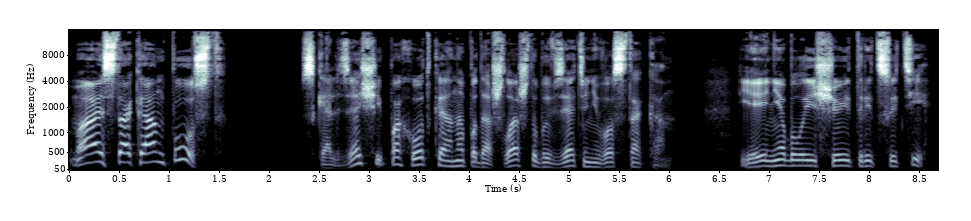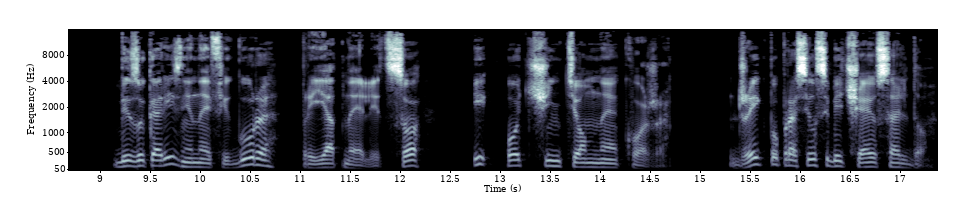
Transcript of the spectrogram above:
«Мой стакан пуст». Скользящей походкой она подошла, чтобы взять у него стакан. Ей не было еще и тридцати. Безукоризненная фигура, приятное лицо и очень темная кожа. Джейк попросил себе чаю со льдом.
